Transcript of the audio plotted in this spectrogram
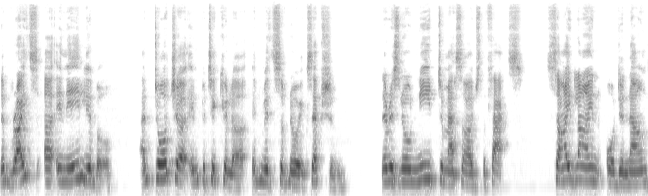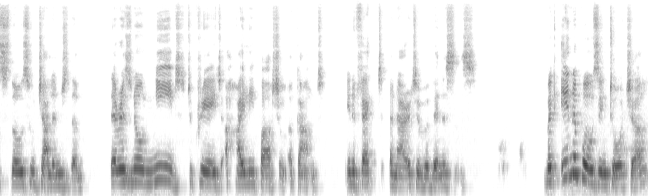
that rights are inalienable, and torture in particular admits of no exception. There is no need to massage the facts, sideline or denounce those who challenge them. There is no need to create a highly partial account, in effect, a narrative of innocence. But in opposing torture,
